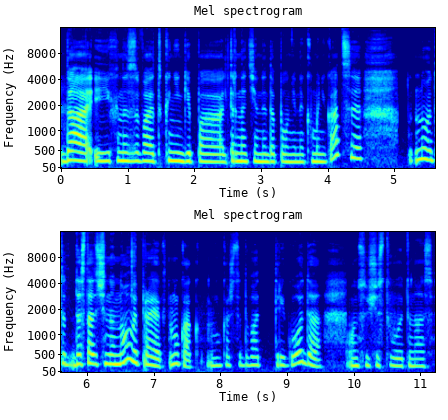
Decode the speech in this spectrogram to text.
Mm-hmm. Да, их называют книги по альтернативной дополненной коммуникации ну, это достаточно новый проект. Ну как, мне кажется, 2-3 года он существует у нас.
